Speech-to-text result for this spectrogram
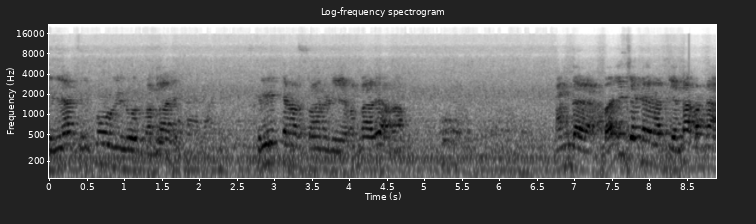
இதுதான் திருக்கோவில் ஒரு வரலாறு. கிரீக்கண சுவாமியுடைய வரலாறு அதான். அந்த பலி சக்கரவர்த்தி என்ன பண்ணா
